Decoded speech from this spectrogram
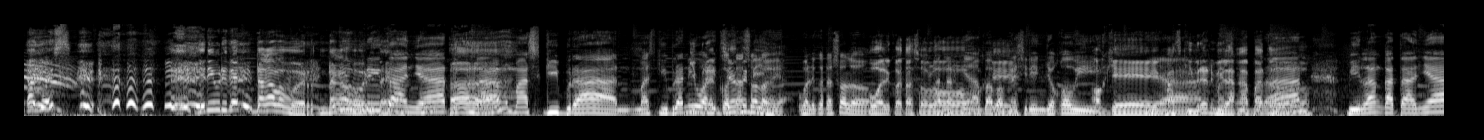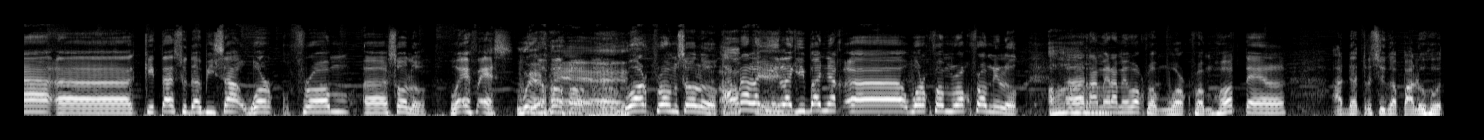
Bagus. Jadi berita tentang apa, Bur? Tentang Jadi apa beritanya tentang Mas Gibran. Mas Gibran ini Gibran wali kota Solo nih? ya. Wali kota Solo. Wali Kota Solo. Anaknya Bapak Oke. Presiden Jokowi. Oke, Iya, Mas Gibran bilang apa tuh? Gibran Bilang katanya eh, kita sudah bisa work from eh, Solo, WFS. WFS. work from Solo. Karena Oke. lagi lagi banyak eh, work from work from nih, Luk. Oh. Eh, rame-rame work from work from hotel. Ada terus juga Pak Luhut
